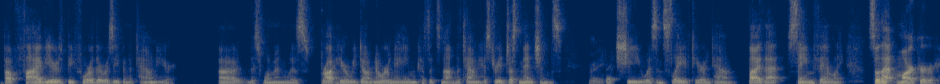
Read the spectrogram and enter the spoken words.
about five years before there was even a town here. Uh, this woman was brought here. We don't know her name because it's not in the town history. It just mentions Right. that she was enslaved here in town by that same family. So that marker,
